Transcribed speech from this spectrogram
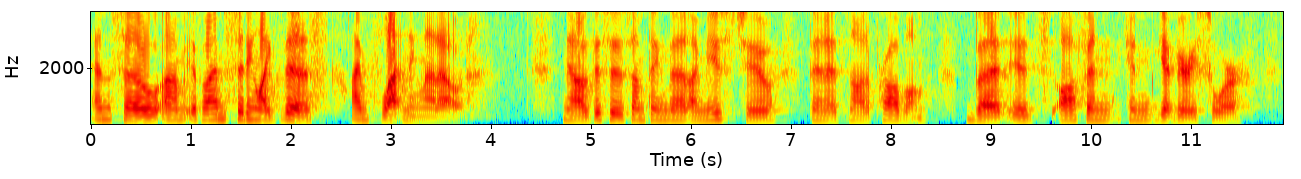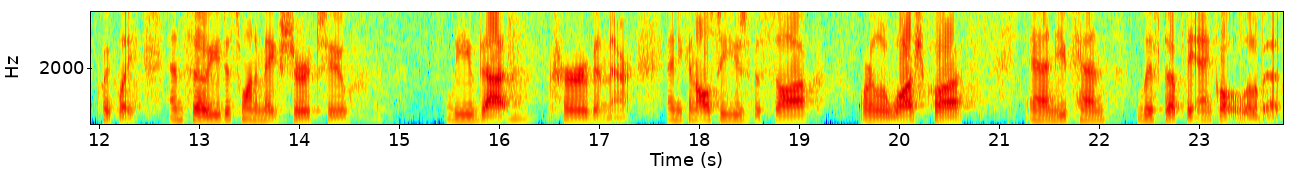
And so um, if I'm sitting like this, I'm flattening that out. Now, if this is something that I'm used to, then it's not a problem. But it's often can get very sore quickly. And so you just want to make sure to leave that curve in there. And you can also use the sock or a little washcloth and you can lift up the ankle a little bit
